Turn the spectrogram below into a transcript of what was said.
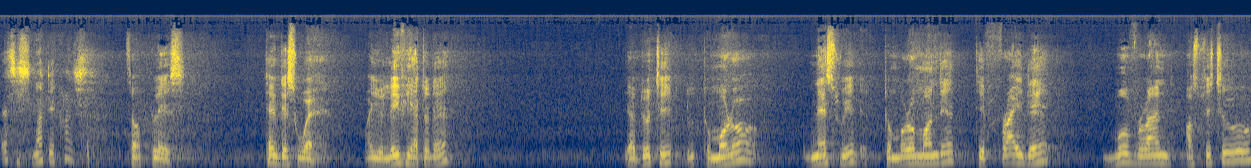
This is not a cause. So please, take this word. When you leave here today, your duty tomorrow, next week, tomorrow Monday till Friday, move around hospital,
